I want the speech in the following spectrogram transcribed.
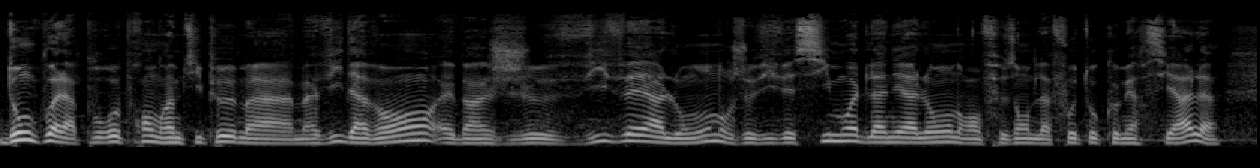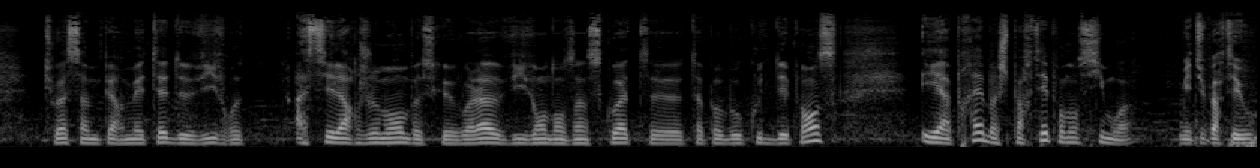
Donc voilà, pour reprendre un petit peu ma, ma vie d'avant, eh ben, je vivais à Londres, je vivais six mois de l'année à Londres en faisant de la photo commerciale. Tu vois, ça me permettait de vivre assez largement parce que voilà, vivant dans un squat, euh, t'as pas beaucoup de dépenses. Et après, bah, je partais pendant six mois. Mais tu partais où?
